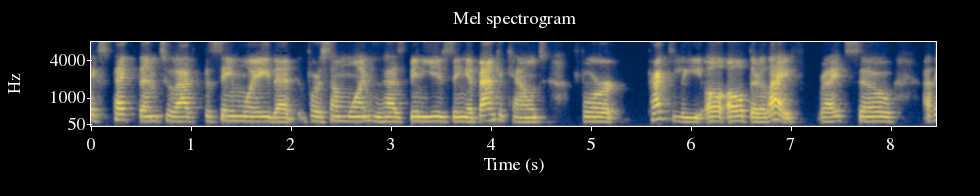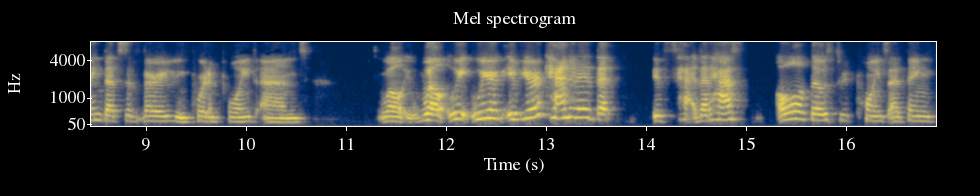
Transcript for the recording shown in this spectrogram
expect them to act the same way that for someone who has been using a bank account for practically all, all their life right? So i think that's a very important point and well well we, we're if you're a candidate that it's that has all of those three points, I think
